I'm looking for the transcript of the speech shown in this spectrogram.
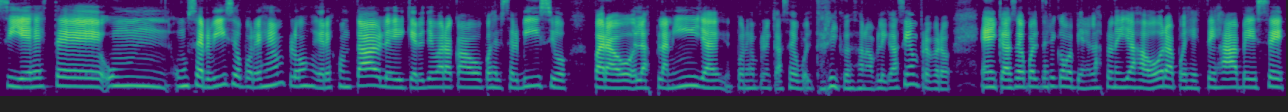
si es este un, un, servicio, por ejemplo, eres contable y quieres llevar a cabo pues el servicio para las planillas, por ejemplo, en el caso de Puerto Rico, eso no aplica siempre, pero en el caso de Puerto Rico pues vienen las planillas ahora, pues este ABC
